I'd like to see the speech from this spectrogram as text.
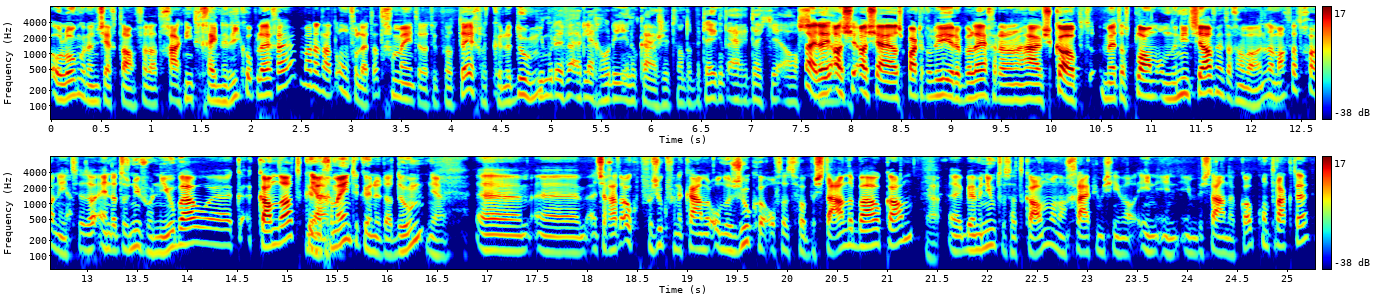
Olongeren zegt dan van dat ga ik niet generiek opleggen, maar dat laat onverlet dat gemeenten dat natuurlijk wel degelijk kunnen doen. Je moet even uitleggen hoe die in elkaar zit. Want dat betekent eigenlijk dat je als... Nee, dat- als, je, als jij als particuliere belegger dan een huis koopt met als plan om er niet zelf in te gaan wonen, dan mag dat gewoon niet. En dat is nu voor nieuwbouw, eh, kan dat. Kunnen Ja. gemeenten kunnen dat doen. Ja. Ehm, ehm, en ze gaat ook op verzoek van de Kamer onderzoeken of dat voor bestaande bouw kan. Ja. Eh, ik ben benieuwd of dat kan, want dan grijp je misschien wel in, in, in bestaande koopcontracten.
